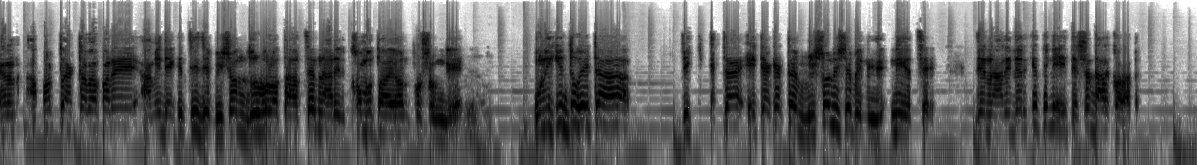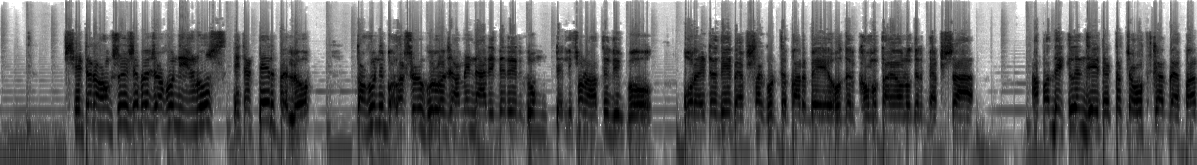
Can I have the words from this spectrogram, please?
কারণ আপার তো একটা ব্যাপারে আমি দেখেছি যে ভীষণ দুর্বলতা আছে নারীর ক্ষমতায়ন প্রসঙ্গে। উনি কিন্তু এটা একটা এটাকে একটা মিশন হিসেবে নিয়েছে যে নারীদেরকে তিনি এই দেশে দাঁড় করাবেন। সেটার অংশ হিসেবে যখন ইউনুস এটা টের পেল, তখনই বলা শুরু করল যে আমি নারীদের এরকম টেলিফোন হাতে দিব, ওরা এটা দিয়ে ব্যবসা করতে পারবে, ওদের ক্ষমতায়ন ওদের ব্যবসা। আপা দেখলেন যে এটা একটা চমৎকার ব্যাপার।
